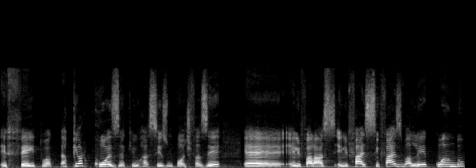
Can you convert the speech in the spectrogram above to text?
efeito, a, a pior coisa que o racismo pode fazer é ele falar, ele faz, se faz valer quando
